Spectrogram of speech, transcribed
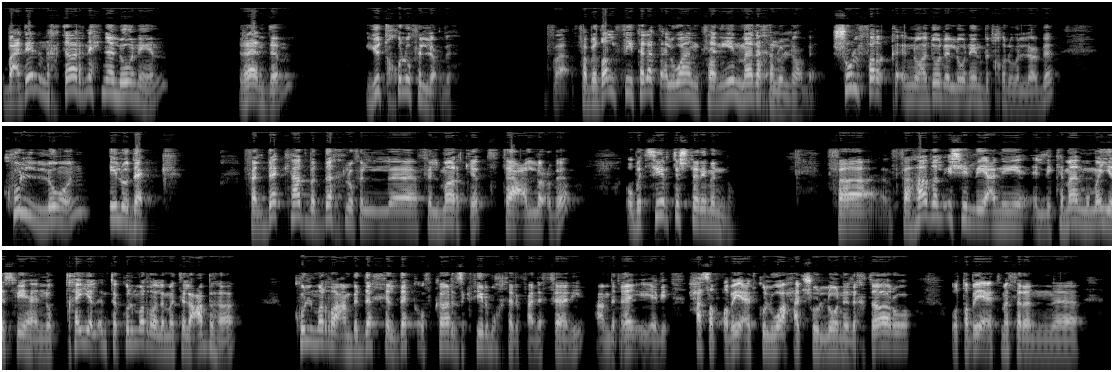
وبعدين نختار نحن لونين random يدخلوا في اللعبة. فبضل في ثلاث ألوان ثانيين ما دخلوا اللعبة. شو الفرق إنه هدول اللونين بيدخلوا باللعبة؟ كل لون له deck. فال deck هذا بتدخله في في ال market تاع اللعبة وبتصير تشتري منه. ف... فهذا الإشي اللي يعني اللي كمان مميز فيها إنه تخيل أنت كل مرة لما تلعبها كل مرة عم بتدخل deck of cards كثير مختلف عن الثاني. عم بتغير يعني حسب طبيعة كل واحد شو اللون اللي اختاره. وطبيعة مثلا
